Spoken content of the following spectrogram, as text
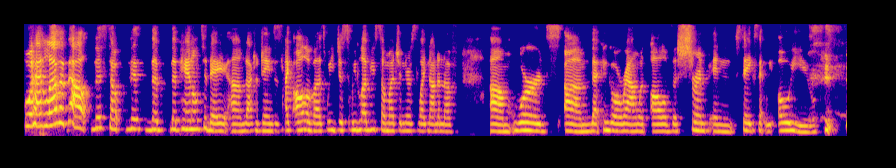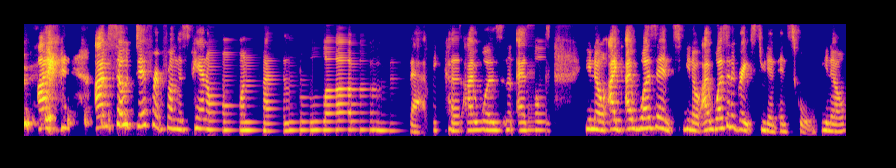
what I love about this, so this the the panel today, um, Dr. James, is like all of us. We just we love you so much, and there's like not enough um, words um, that can go around with all of the shrimp and steaks that we owe you. I, I'm so different from this panel, and I love that because I was as you know I, I wasn't you know I wasn't a great student in school you know.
